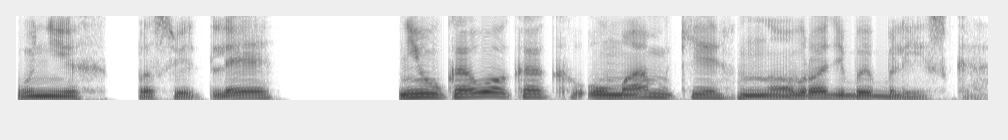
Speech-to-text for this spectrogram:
у них посветлее. Ни у кого, как у мамки, но вроде бы близко.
